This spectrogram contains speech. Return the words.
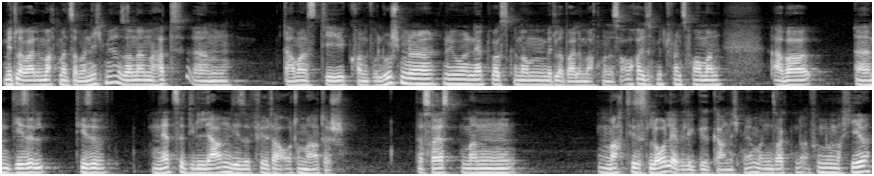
Mittlerweile macht man es aber nicht mehr, sondern hat ähm, damals die Convolutional Neural Networks genommen. Mittlerweile macht man das auch alles mit Transformern. Aber ähm, diese, diese Netze, die lernen diese Filter automatisch. Das heißt, man macht dieses Low-Levelige gar nicht mehr. Man sagt einfach nur noch hier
